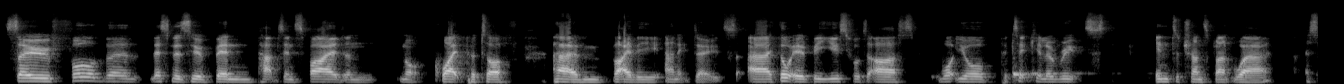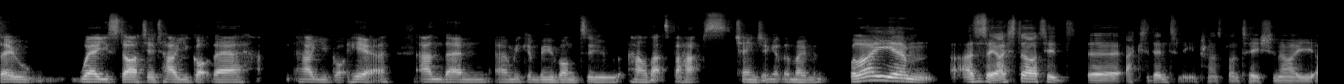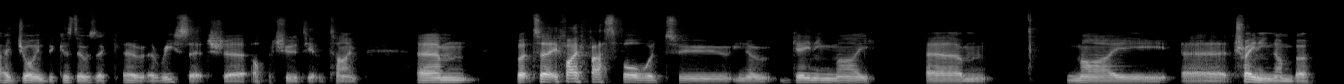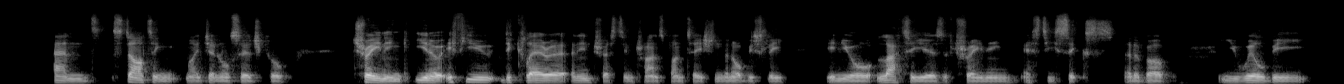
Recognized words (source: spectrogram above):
So, for the listeners who have been perhaps inspired and not quite put off um, by the anecdotes, I thought it would be useful to ask what your particular routes into transplant were. So, where you started, how you got there, how you got here, and then um, we can move on to how that's perhaps changing at the moment. Well, I, um, as I say, I started uh, accidentally in transplantation. I, I joined because there was a, a, research uh, opportunity at the time. Um, but uh, if I fast forward to you know gaining my um, my uh, training number and starting my general surgical training, you know, if you declare a, an interest in transplantation, then obviously in your latter years of training, ST6 and above, you will be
